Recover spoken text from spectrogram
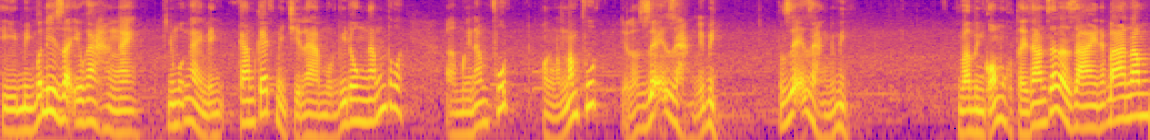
thì mình vẫn đi dạy yoga hàng ngày. Nhưng mỗi ngày mình cam kết mình chỉ làm một video ngắn thôi à, 15 phút hoặc là 5 phút để nó dễ dàng với mình nó dễ dàng với mình. Và mình có một thời gian rất là dài là 3 năm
